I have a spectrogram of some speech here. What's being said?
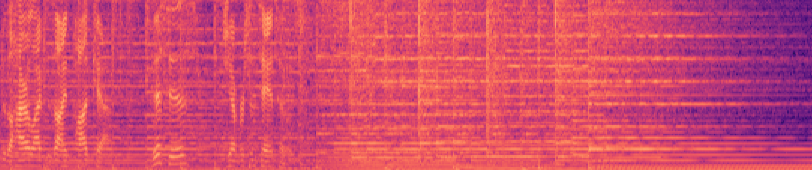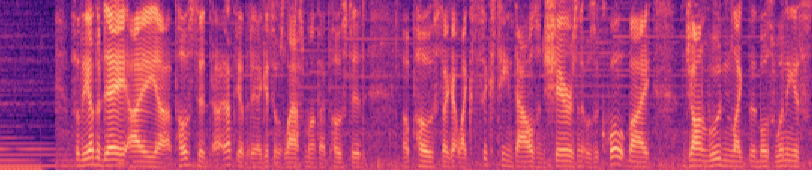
to the Higher Life Design Podcast. This is Jefferson Santos. So the other day I uh, posted, uh, not the other day, I guess it was last month, I posted a post. I got like 16,000 shares, and it was a quote by John Wooden, like the most winningest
